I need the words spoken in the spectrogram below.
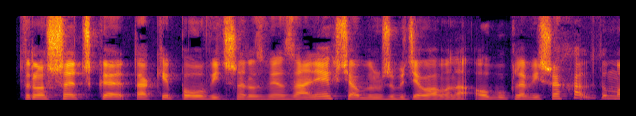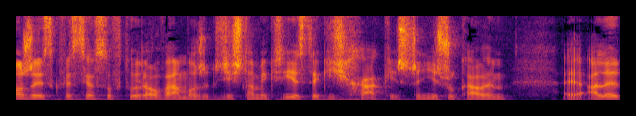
troszeczkę takie połowiczne rozwiązanie. Chciałbym, żeby działało na obu klawiszach, ale to może jest kwestia software'owa, może gdzieś tam jest jakiś hack, jeszcze nie szukałem, e, ale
